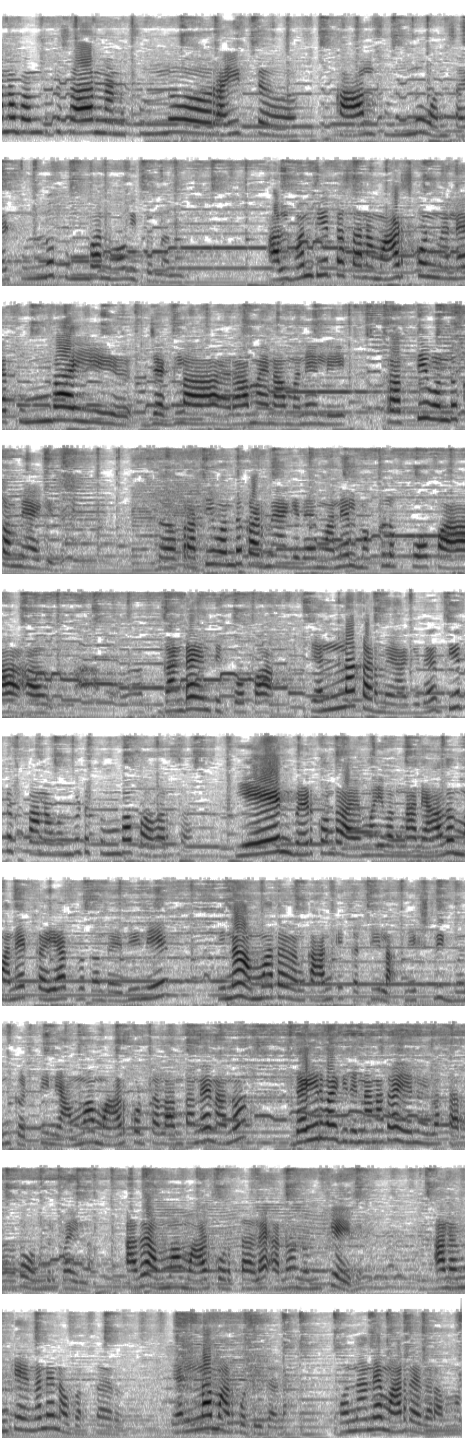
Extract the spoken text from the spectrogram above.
ಸ್ಥಾನ ಬಂದ್ಬಿಟ್ಟು ಸರ್, ನಾನು ಫುಲ್ಲು ರೈಟ್ ಕಾಲು ಫುಲ್ಲು ಒಂದು ಸೈಡ್ ಫುಲ್ಲು ತುಂಬ ನೋವಿತ್ತು ನನಗೆ ಅಲ್ಲಿ ಬಂದು ತೀರ್ಥಸ್ಥಾನ ಮಾಡಿಸ್ಕೊಂಡ್ಮೇಲೆ ತುಂಬ ಈ ಜಗಳ, ರಾಮಾಯಣ ಮನೆಯಲ್ಲಿ ಪ್ರತಿಯೊಂದು ಕಮ್ಮಿ ಆಗಿದೆ. ಪ್ರತಿಯೊಂದು ಕಡಿಮೆ ಆಗಿದೆ. ಮನೇಲಿ ಮಕ್ಕಳ ಕೋಪ ಗಂಡ ಹೆಂಡತಿ ಕೋಪ ಎಲ್ಲ ಕಡಿಮೆ ಆಗಿದೆ. ತೀರ್ಥಸ್ಥಾನ ಬಂದ್ಬಿಟ್ಟು ತುಂಬ ಪವರ್ ಸರ್. ಏನು ಬೇಡ್ಕೊಂಡ್ರೆ ಆಯಮ್ಮ ಇವಾಗ ನಾನು ಯಾವುದೋ ಮನೆಗೆ ಕೈ ಹಾಕ್ಬೇಕಂತ ಇದ್ದೀನಿ. ಇನ್ನು ಅಮ್ಮ ಹತ್ರ ನಾನು ಕಾಣಿಕೆ ಕಟ್ಟಿಲ್ಲ. ನೆಕ್ಸ್ಟ್ ವೀಕ್ ಬಂದು ಕಟ್ತೀನಿ. ಅಮ್ಮ ಮಾಡ್ಕೊಡ್ತಲ್ಲ ಅಂತಲೇ ನಾನು ಧೈರ್ಯವಾಗಿದ್ದೀನಿ. ನನ್ನ ಹತ್ರ ಏನೂ ಇಲ್ಲ ಸರ್ ಅನ್ನೋದು ಒಂದು ರೂಪಾಯಿ ಇಲ್ಲ. ಆದರೆ ಅಮ್ಮ ಮಾಡಿಕೊಡ್ತಾಳೆ ಅನ್ನೋ ನಂಬಿಕೆ ಇದೆ. ಆ ನಂಬಿಕೆಯಿಂದನೇ ನಾವು ಬರ್ತಾ ಇರೋದು. ಎಲ್ಲ ಮಾಡ್ಕೊಟ್ಟಿದ್ದಾಳೆ. ಒಂದೊಂದೇ ಮಾಡ್ತಾ ಇದ್ದಾರೆ ಅಮ್ಮ.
